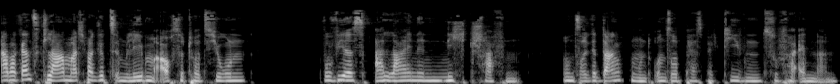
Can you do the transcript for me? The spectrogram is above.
Aber ganz klar, manchmal gibt es im Leben auch Situationen, wo wir es alleine nicht schaffen, unsere Gedanken und unsere Perspektiven zu verändern.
